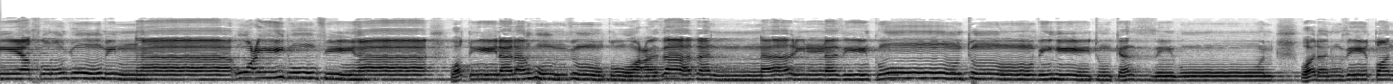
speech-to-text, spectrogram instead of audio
يخرجوا منها وقيل لهم ذوقوا عذاب النار الذي كنتم به تكذبون ولنذيقنهم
